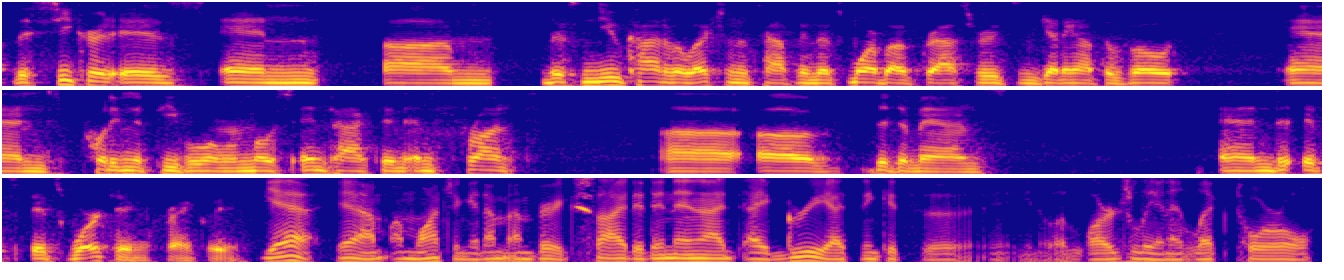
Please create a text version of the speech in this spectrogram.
the secret is in um, this new kind of election that's happening that's more about grassroots and getting out the vote and putting the people who are most impacted in front uh, of the demands. And it's it's working, frankly. Yeah, yeah, I'm, I'm watching it. I'm, I'm very excited, and, and I, I agree. I think it's a you know a largely an electoral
